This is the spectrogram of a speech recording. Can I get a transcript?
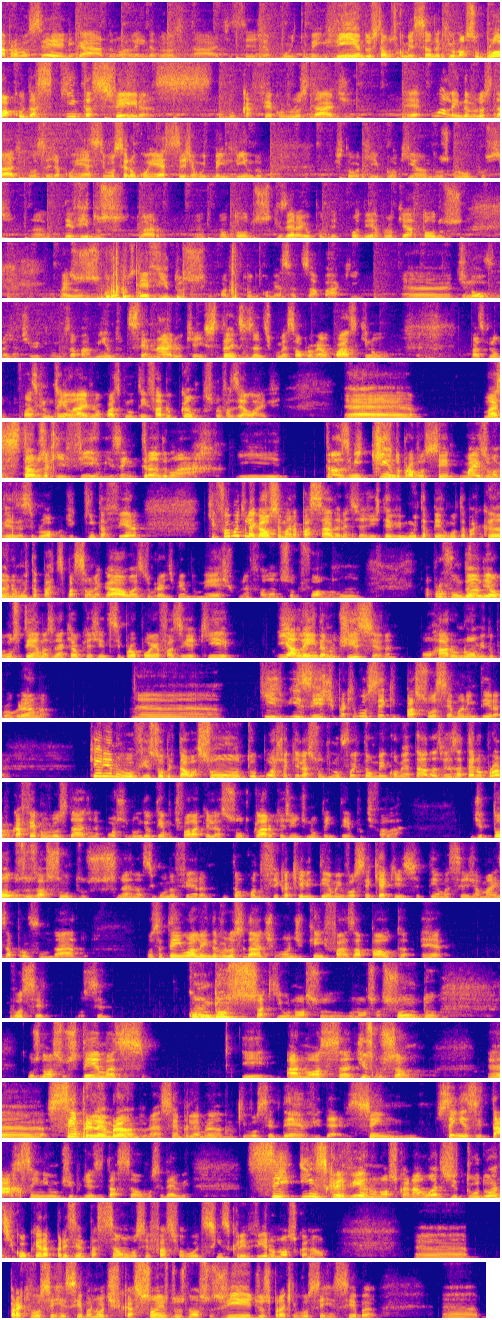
Olá, para você ligado no Além da Velocidade. Seja muito bem-vindo. Estamos começando aqui o nosso bloco das quintas-feiras do Café com Velocidade. É o Além da Velocidade que você já conhece. Se você não conhece, seja muito bem-vindo. Estou aqui bloqueando os grupos, né, devidos, claro. Né, não todos, quisera eu poder, poder bloquear todos, mas os grupos devidos, enquanto tudo começa a desabar aqui. Uh, de novo, né, já tive aqui um desabamento de cenário que é instantes antes de começar o programa, quase que não, quase que não, quase que não tem live, não, quase que não tem Fábio Campos para fazer a live. É, mas estamos aqui, firmes, entrando no ar e transmitindo para você mais uma vez esse bloco de quinta-feira, que foi muito legal semana passada, né? A gente teve muita pergunta bacana, muita participação legal antes do Grande Prêmio do México, né? Falando sobre Fórmula 1, aprofundando em alguns temas, né? Que é o que a gente se propõe a fazer aqui, e além da notícia, né? Honrar o nome do programa, uh, que existe para que você que passou a semana inteira querendo ouvir sobre tal assunto, poxa, aquele assunto não foi tão bem comentado, às vezes até no próprio Café com Velocidade, né? Poxa, não deu tempo de falar aquele assunto, claro que a gente não tem tempo de falar de todos os assuntos né, na segunda-feira. Então, quando fica aquele tema e você quer que esse tema seja mais aprofundado, você tem o Além da Velocidade, onde quem faz a pauta é você. Você conduz aqui o nosso, o nosso assunto, os nossos temas e a nossa discussão. É, sempre lembrando, né? Sempre lembrando que você deve, deve, sem, sem hesitar, sem nenhum tipo de hesitação, você deve se inscrever no nosso canal. Antes de tudo, antes de qualquer apresentação, você faz favor de se inscrever no nosso canal. É, para que você receba notificações dos nossos vídeos, para que você receba é,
